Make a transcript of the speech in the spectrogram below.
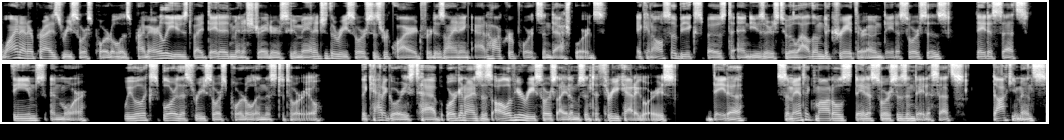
Wyn Enterprise Resource Portal is primarily used by data administrators who manage the resources required for designing ad hoc reports and dashboards. It can also be exposed to end users to allow them to create their own data sources, data sets, themes, and more. We will explore this resource portal in this tutorial. The Categories tab organizes all of your resource items into three categories data, semantic models, data sources and datasets, documents,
